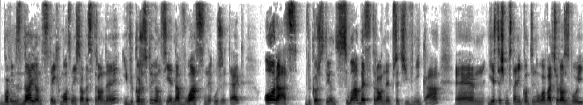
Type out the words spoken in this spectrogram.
bowiem znając te ich mocne i słabe strony i wykorzystując je na własny użytek oraz wykorzystując słabe strony przeciwnika, jesteśmy w stanie kontynuować rozwój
